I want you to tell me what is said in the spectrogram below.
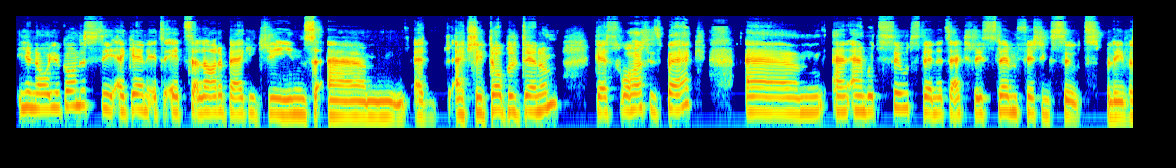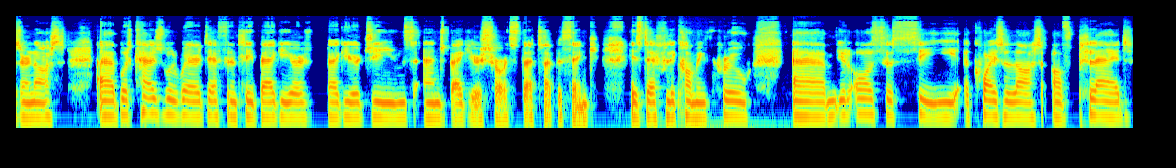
you know, you're going to see again. It's it's a lot of baggy jeans. Um, actually double denim. Guess what is back? Um, and and with suits, then it's actually slim fitting suits. Believe it or not, uh, but casual wear definitely baggier baggier jeans and baggier shorts. That type of thing is definitely coming through. Um, you'll also see quite a lot of plaid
